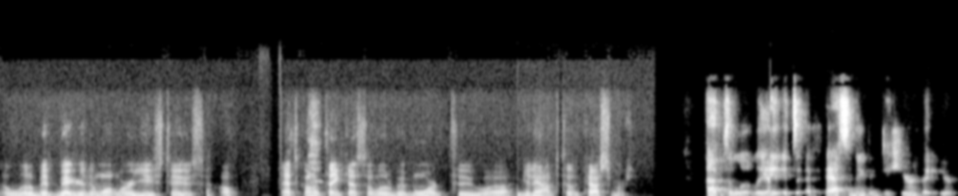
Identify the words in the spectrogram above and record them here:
a little bit bigger than what we're used to. So that's going to take us a little bit more to uh, get out to the customers. Absolutely. It's fascinating to hear that you're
